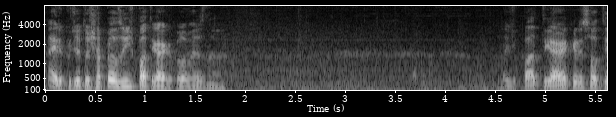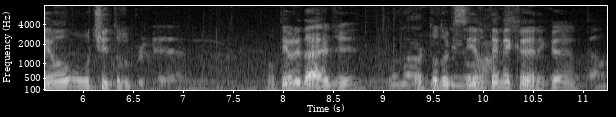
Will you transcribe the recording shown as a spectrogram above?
É, ele podia ter um chapeuzinho de patriarca pelo menos, né? Mas de patriarca ele só tem o, o título, porque não tem unidade. Ortodoxia não tem mecânica. Então.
